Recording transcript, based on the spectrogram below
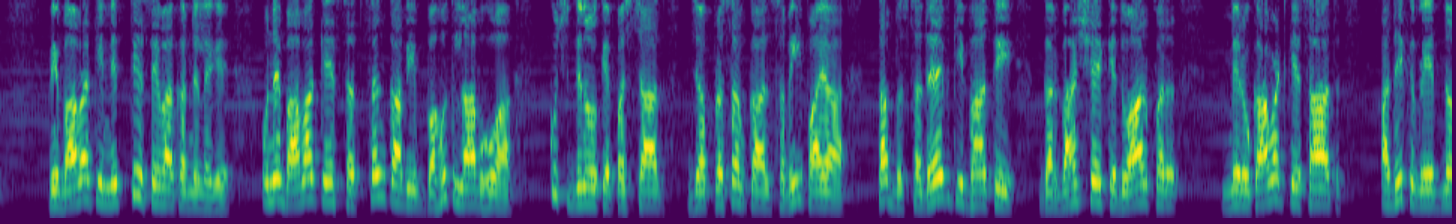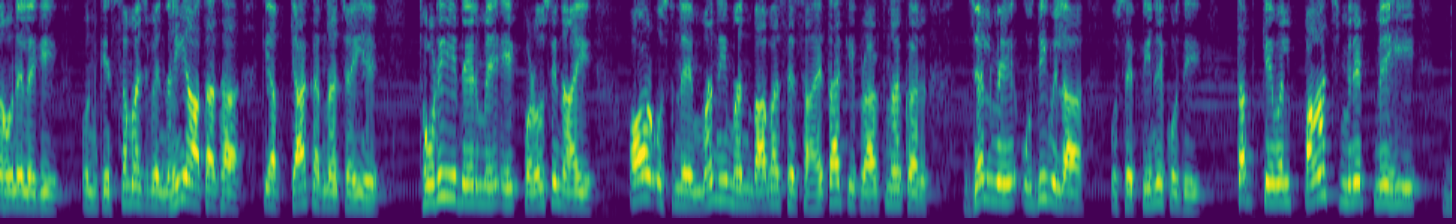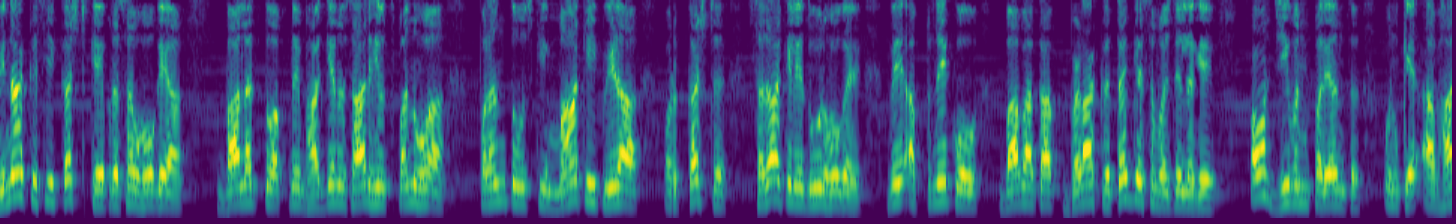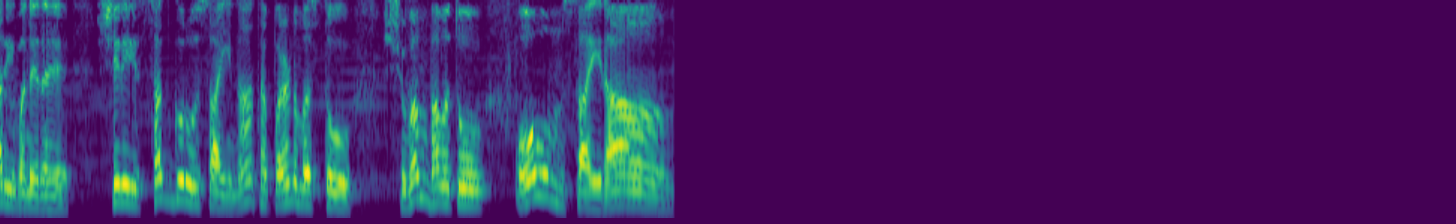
वे बाबा की नित्य सेवा करने लगे। उन्हें बाबा के सत्संग का भी बहुत लाभ हुआ। कुछ दिनों के पश्चात जब प्रसव काल सभी पाया तब सदैव की भांति गर्भाशय के द्वार पर में रुकावट के साथ अधिक वेदना होने लगी। उनकी समझ में नहीं आता था कि अब क्या करना चाहिए। थोड़ी ही देर में एक पड़ोसिन आई और उसने मन ही मन बाबा से सहायता की प्रार्थना कर जल में उदी मिला, उसे पीने को दी। तब केवल पाँच मिनट में ही बिना किसी कष्ट के प्रसव हो गया। बालक तो अपने भाग्यानुसार ही उत्पन्न हुआ, परंतु उसकी माँ की पीड़ा और कष्ट सदा के लिए दूर हो गए। वे अपने को बाबा का बड़ा कृतज्ञ समझने लगे और जीवन पर्यंत उनके आभारी बने रहे। श्री सदगुरु साई नाथ मस्तु शुभम भवतु। ओम साई राम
